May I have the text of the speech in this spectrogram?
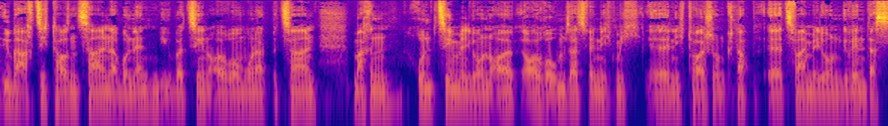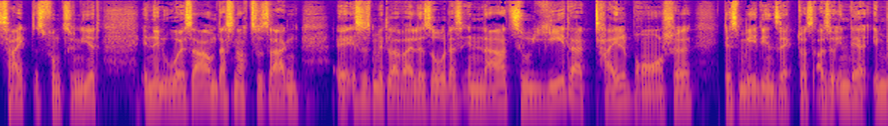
über 80.000 Zahlen Abonnenten, die über 10 Euro im Monat bezahlen, machen rund 10 Millionen Euro Umsatz, wenn ich mich äh, nicht täusche, und knapp äh, 2 Millionen Gewinn. Das zeigt, es funktioniert. In den USA, um das noch zu sagen, äh, ist es mittlerweile so, dass in nahezu jeder Teilbranche des Mediensektors, also in der, im,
